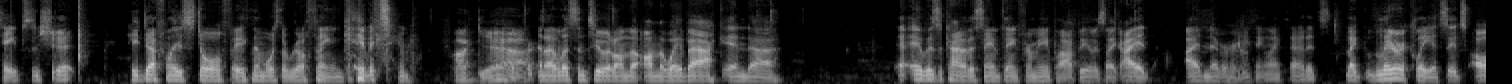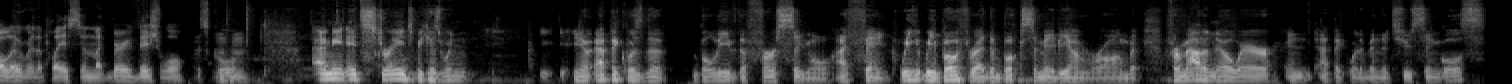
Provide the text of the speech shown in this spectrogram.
tapes and shit. He definitely stole Faith No More was the real thing and gave it to me. Fuck yeah. And I listened to it on the on the way back, and uh, it was kind of the same thing for me, Poppy. It was like I had I had never heard anything like that. It's like lyrically, it's it's all over the place and like very visual. It's cool. Mhm. I mean, it's strange because when you know, Epic was the believe the first single. I think we we both read the books, so maybe I'm wrong. But from Out of Nowhere and Epic would have been the two singles.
